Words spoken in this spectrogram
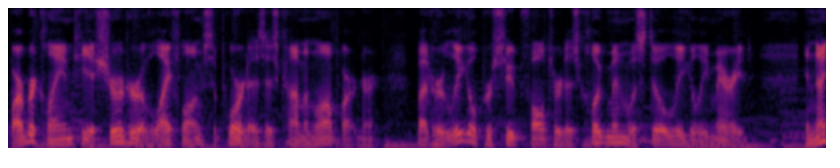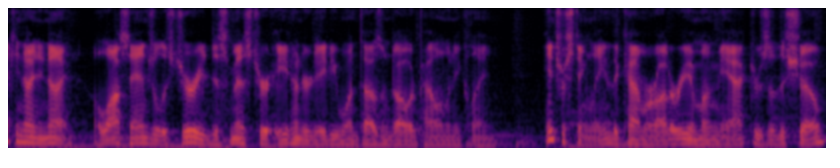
Barbara claimed he assured her of lifelong support as his common law partner, but her legal pursuit faltered as Klugman was still legally married. In 1999, a Los Angeles jury dismissed her $881,000 palimony claim. Interestingly, the camaraderie among the actors of the show,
